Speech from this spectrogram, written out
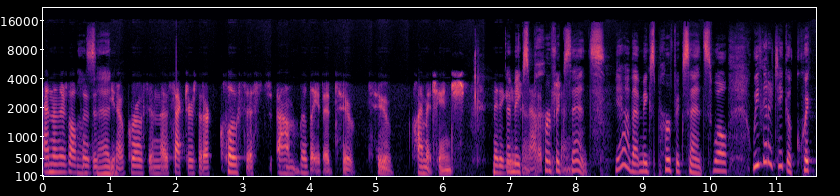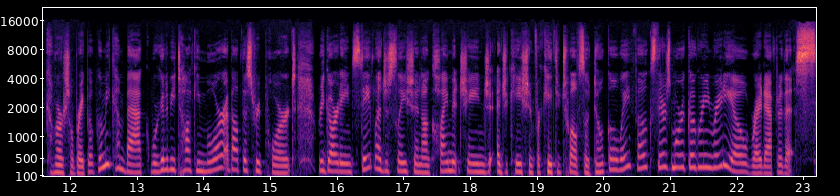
And then there's also well this, you know, growth in the sectors that are closest um, related to, to climate change mitigation. That makes perfect sense. Yeah, that makes perfect sense. Well, we've got to take a quick commercial break, but when we come back, we're going to be talking more about this report regarding state legislation on climate change education for K through 12. So don't go away, folks. There's more Go Green Radio right after this.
